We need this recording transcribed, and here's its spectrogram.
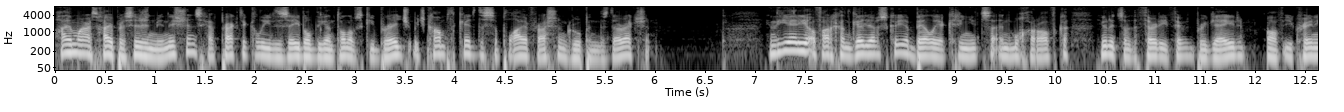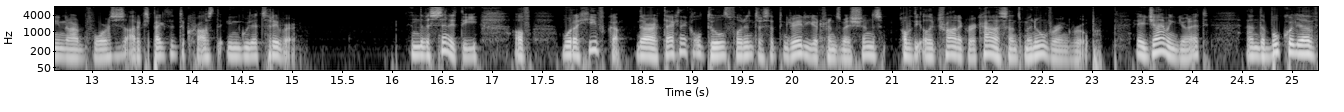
HIMARS high precision munitions have practically disabled the Antonovsky Bridge, which complicates the supply of Russian group in this direction. In the area of Arkhangelevskaya, Belia Krynytsa, and Mukharovka, units of the 35th Brigade of Ukrainian armed forces are expected to cross the Ingulets River. In the vicinity of Murahivka, there are technical tools for intercepting radio transmissions of the Electronic Reconnaissance Maneuvering Group, a jamming unit, and the Bukovel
